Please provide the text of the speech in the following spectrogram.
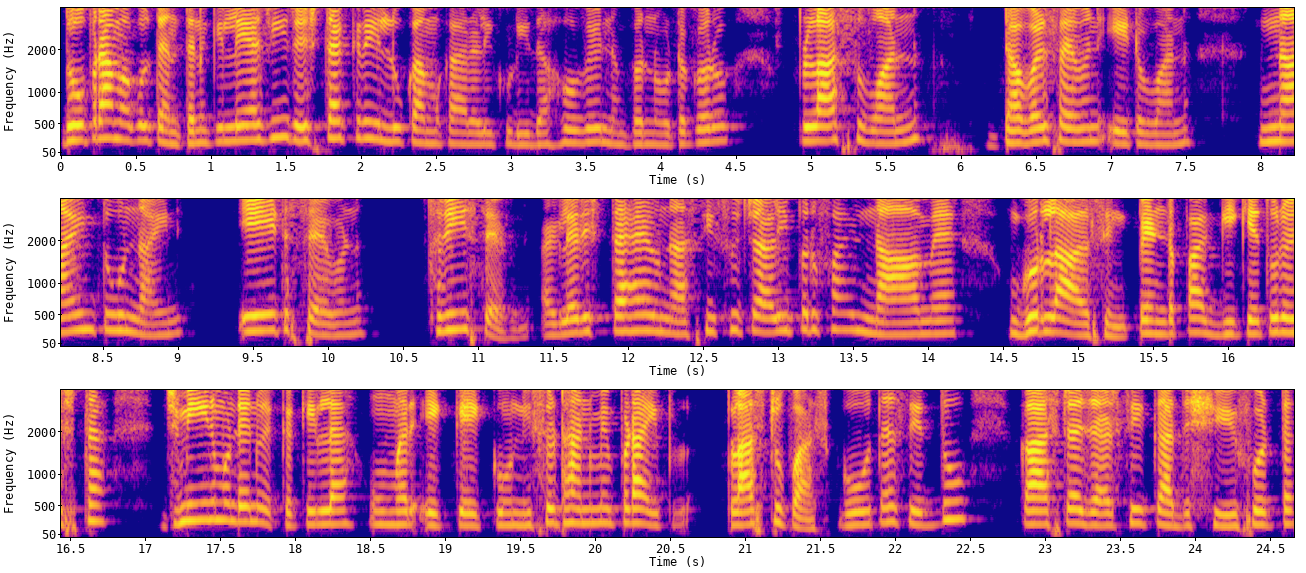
ਦੋ ਭਰਾਵਾਂ ਕੋਲ ਤਿੰਨ ਤਿੰਨ ਕਿੱਲੇ ਆ ਜੀ। ਰਿਸ਼ਤਾ ਘਰੇਲੂ ਕੰਮਕਾਰ ਵਾਲੀ ਕੁੜੀ ਦਾ ਹੋਵੇ ਨੰਬਰ ਨੋਟ ਕਰੋ। +1 7781 929 87 37 ਅਗਲਾ ਰਿਸ਼ਤਾ ਹੈ 7940 ਪ੍ਰੋਫਾਈਲ ਨਾਮ ਹੈ ਗੁਰਲਾਲ ਸਿੰਘ। ਪਿੰਡ ਭਾਗੀ ਕੇ ਤੋਂ ਰਿਸ਼ਤਾ। ਜ਼ਮੀਨ ਮੁੰਡੇ ਨੂੰ 1 ਕਿੱਲਾ। ਉਮਰ 1 1 1998 ਪੜ੍ਹਾਈ ਪਲੱਸ 2 ਪਾਸ ਗੋਤ ਹੈ ਸਿੱਧੂ। ਕਾਸਟ ਹੈ ਜਰਸੀ ਕੱਦ 6 ਫੁੱਟ।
